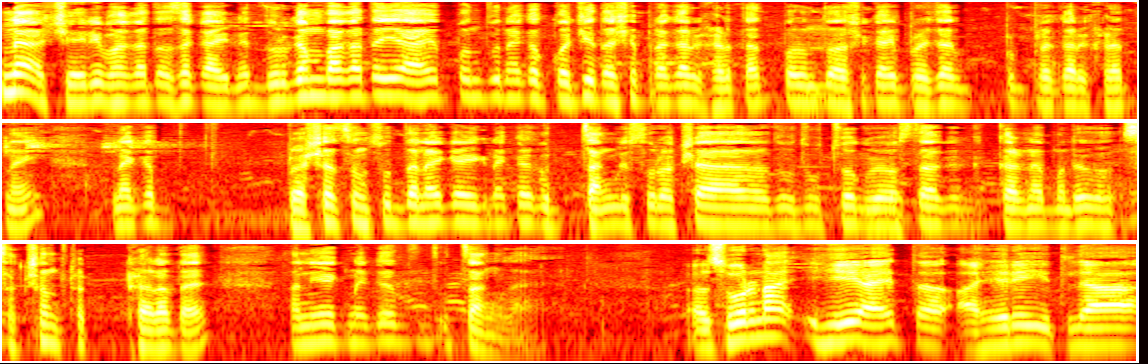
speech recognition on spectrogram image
नाही शहरी भागात असं काही नाही. दुर्गम भागातही आहे परंतु नाही का क्वचित असे प्रकार घडतात परंतु असे काही प्रचार प्रकार घडत नाही. नाही का प्रशासन सुद्धा नाही का एक नाही का चांगली सुरक्षा चोख व्यवस्था करण्यामध्ये सक्षम ठ- ठरत आहे आणि एक नाही का चांगला आहे. सुवर्णा ही आहेत अहेरी इथल्या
